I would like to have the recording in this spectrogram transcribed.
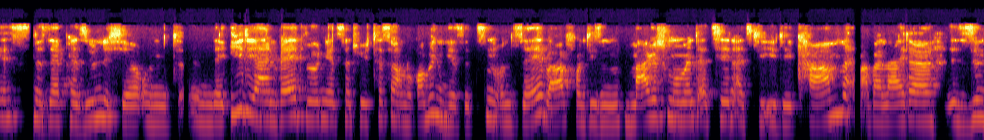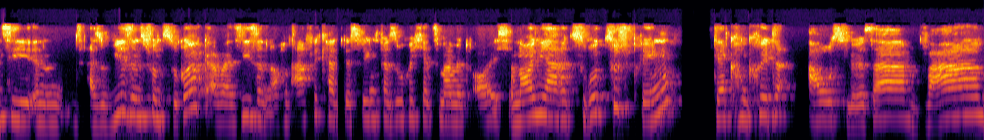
ist eine sehr persönliche und in der idealen Welt würden jetzt natürlich Tessa und Robin hier sitzen und selber von diesem magischen Moment erzählen, als die Idee kam. Aber leider sind sie in, also wir sind schon zurück, aber sie sind noch in Afrika. Deswegen versuche ich jetzt mal mit euch neun Jahre zurückzuspringen Der konkrete Auslöser war,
